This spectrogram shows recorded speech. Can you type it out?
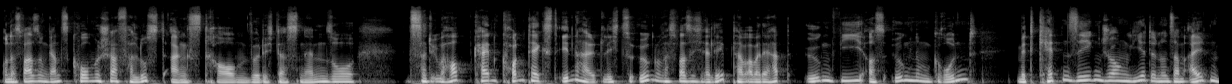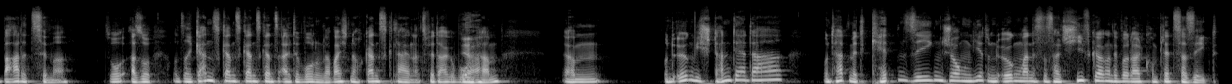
Und das war so ein ganz komischer Verlustangstraum, würde ich das nennen. So, das hat überhaupt keinen Kontext inhaltlich zu irgendwas, was ich erlebt habe, aber der hat irgendwie aus irgendeinem Grund mit Kettensägen jongliert in unserem alten Badezimmer. So, also unsere ganz, ganz, ganz, ganz alte Wohnung. Da war ich noch ganz klein, als wir da gewohnt Ja. haben. Ähm, und irgendwie stand der da und hat mit Kettensägen jongliert und irgendwann ist das halt schiefgegangen und der wurde halt komplett zersägt.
